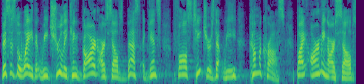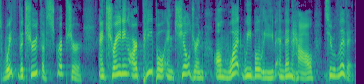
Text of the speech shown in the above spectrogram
This is the way that we truly can guard ourselves best against false teachers that we come across by arming ourselves with the truth of Scripture and training our people and children on what we believe and then how to live it,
